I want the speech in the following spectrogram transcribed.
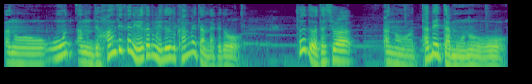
あの、あの反省会のやり方もいろいろ考えたんだけど、とりあえず私は、あの、食べたものを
